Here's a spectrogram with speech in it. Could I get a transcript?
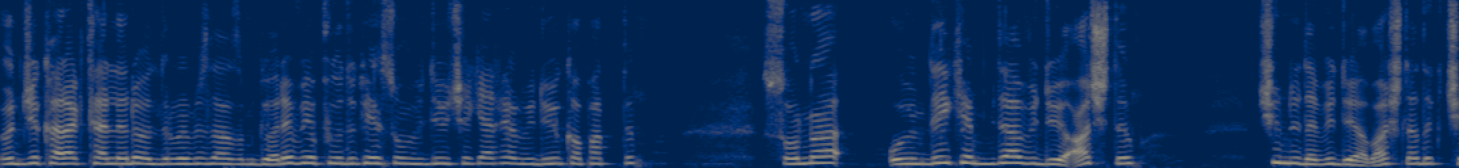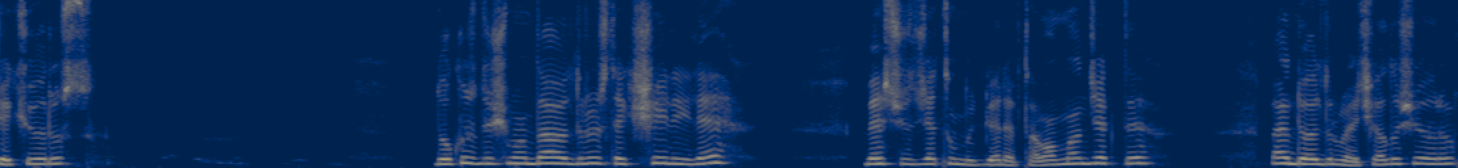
Önce karakterleri öldürmemiz lazım. Görev yapıyorduk en son videoyu çekerken videoyu kapattım. Sonra oyundayken bir daha videoyu açtım. Şimdi de videoya başladık. Çekiyoruz. 9 düşman daha öldürürsek Shelly ile 500 jetonluk görev tamamlanacaktı. Ben de öldürmeye çalışıyorum.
